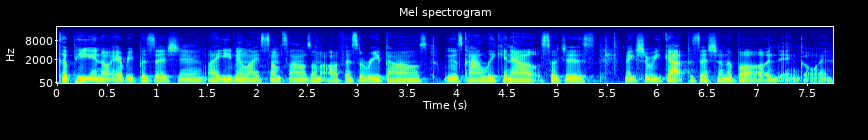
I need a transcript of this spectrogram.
competing on every possession. Like even like sometimes on the offensive rebounds, we was kind of leaking out. So just make sure we got possession of the ball and then going.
